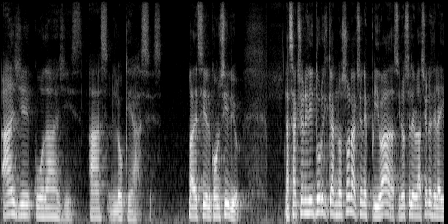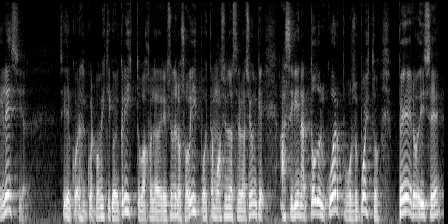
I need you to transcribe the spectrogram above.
Aye quodagis, haz lo que haces. Va a decir el concilio. Las acciones litúrgicas no son acciones privadas, sino celebraciones de la iglesia. ¿Sí? el cuerpo místico de Cristo, bajo la dirección de los obispos. Estamos haciendo una celebración que hace bien a todo el cuerpo, por supuesto. Pero, dice,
